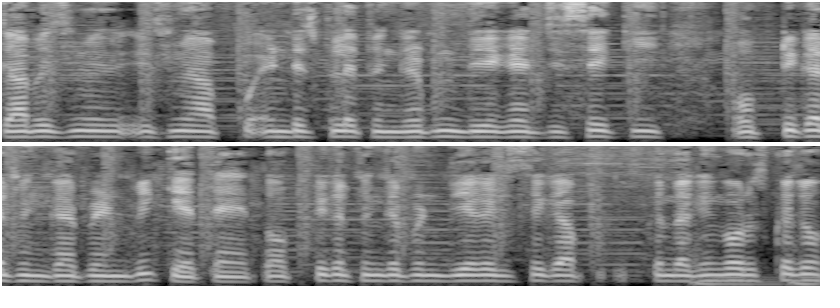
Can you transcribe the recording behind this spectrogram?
तो आप इसमें इसमें आपको इन डिस्प्ले फिंगरप्रिंट दिए गए जिससे कि ऑप्टिकल फिंगरप्रिंट भी कहते हैं। तो ऑप्टिकल फिंगरप्रिंट दिए गए जिससे कि आप इसके रखेंगे और उसका जो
